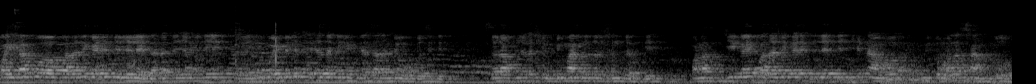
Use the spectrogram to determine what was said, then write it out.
पहिला पदाधिकारी दिलेले आहेत. आता त्याच्यामध्ये ही बैठक त्याच्यासाठी घेतल्या सरांच्या उपस्थितीत. सर आपल्याला शेवटी मार्गदर्शन करतील. पण आता जे काही पदाधिकारी दिले आहेत, त्यांची नावं मी तुम्हाला सांगतो.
